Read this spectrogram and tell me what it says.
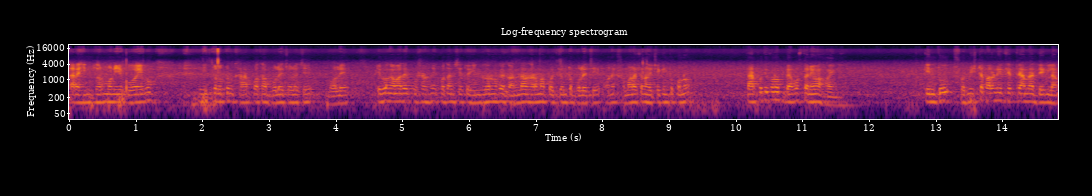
তারা হিন্দু ধর্ম নিয়ে গোয়া এবং নিত্য নতুন খারাপ কথা বলে চলেছে, বলে। এবং আমাদের প্রশাসনিক প্রধান সে তো হিন্দু ধর্মকে গন্ডা ধর্মা পর্যন্ত বলেছে, অনেক সমালোচনা হয়েছে, কিন্তু কোনো, তার প্রতি কোনো ব্যবস্থা নেওয়া হয়নি। কিন্তু শর্মিষ্ঠা পালনের ক্ষেত্রে আমরা দেখলাম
